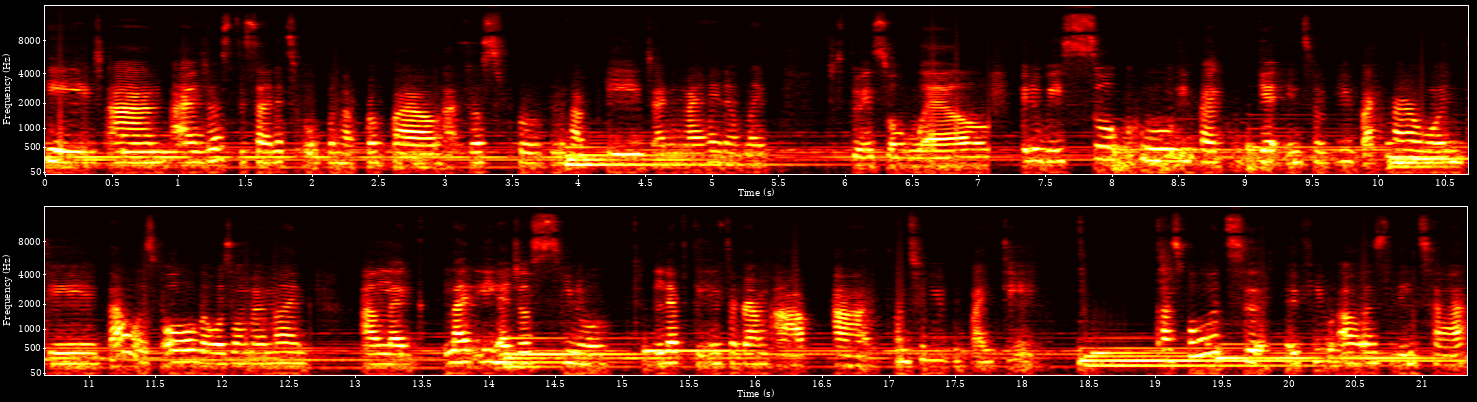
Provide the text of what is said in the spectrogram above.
page and I just decided to open her profile I just scrolled through her page. And in my head, I'm like, she's doing so well. It would be so cool if I could get interviewed by her one day. That was all that was on my mind. And like lightly, I just, you know, left the Instagram app and continued with my day. Fast forward to a few hours later,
